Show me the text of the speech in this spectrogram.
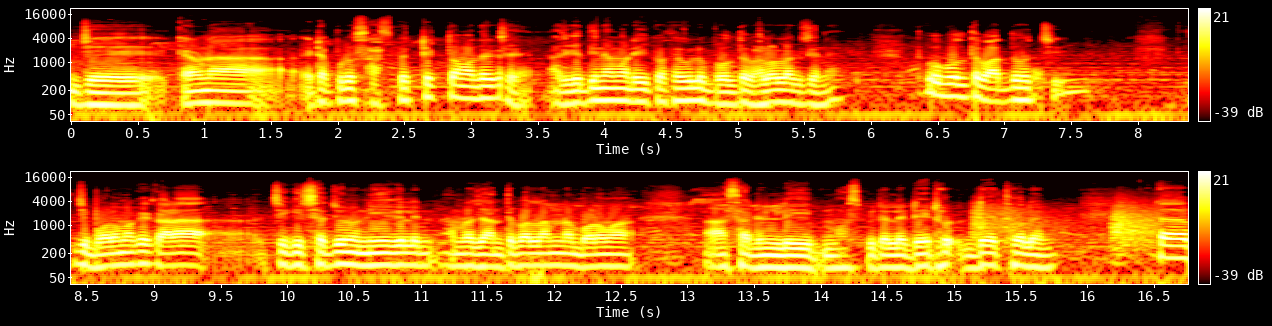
যে, কেননা এটা পুরো সাসপেক্টেড তো আমাদের কাছে। আজকের দিনে আমার এই কথাগুলো বলতে ভালো লাগছে না। তবুও বলতে বাধ্য হচ্ছি যে বড় মাকে কারা চিকিৎসার জন্য নিয়ে গেলেন, আমরা জানতে পারলাম না। বড় মা সাডেনলি হসপিটালে ডেথ ডেথ হলেন। এটা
